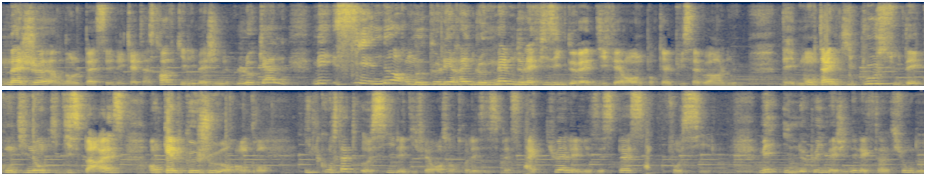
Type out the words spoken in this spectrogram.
majeures dans le passé, des catastrophes qu'il imagine locales, mais si énormes que les règles mêmes de la physique devaient être différentes pour qu'elles puissent avoir lieu. Des montagnes qui poussent ou des continents qui disparaissent en quelques jours, en gros. Il constate aussi les différences entre les espèces actuelles et les espèces fossiles. Mais il ne peut imaginer l'extinction de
